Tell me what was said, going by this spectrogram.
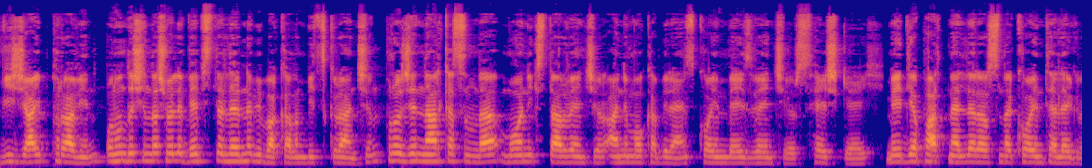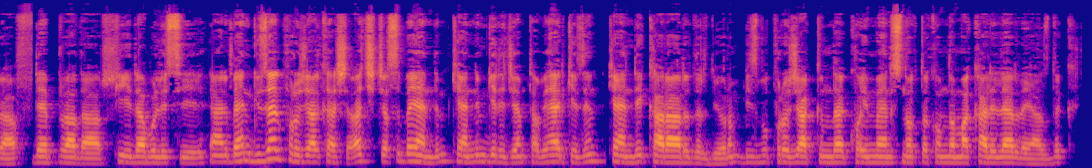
Vijay Pravin. Onun dışında şöyle web sitelerine bir bakalım BitCrunch'ın. Projenin arkasında Morningstar Venture, Animoca Brands, Coinbase Ventures, Hashkey, medya partnerler arasında Cointelegraph, Depradar, PwC. Yani ben güzel proje arkadaşlar. Açıkçası beğendim. Kendim gireceğim. Tabii herkesin kendi kararıdır diyorum. Biz bu proje hakkında coinmühendis.com'da makaleler de yazdık.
